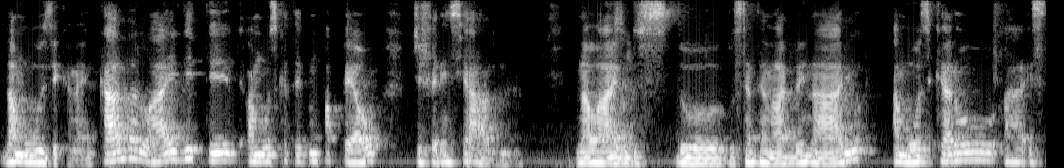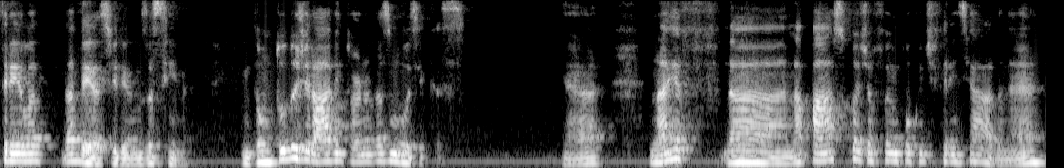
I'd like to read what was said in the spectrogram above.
da música. Né? Em cada live teve, a música teve um papel diferenciado. Né? Na live do, do, do, Centenário do Inário, a música era o, a estrela da vez, diríamos assim. Né? Então tudo girava em torno das músicas. Né? Na, na, na Páscoa já foi um pouco diferenciado, né?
